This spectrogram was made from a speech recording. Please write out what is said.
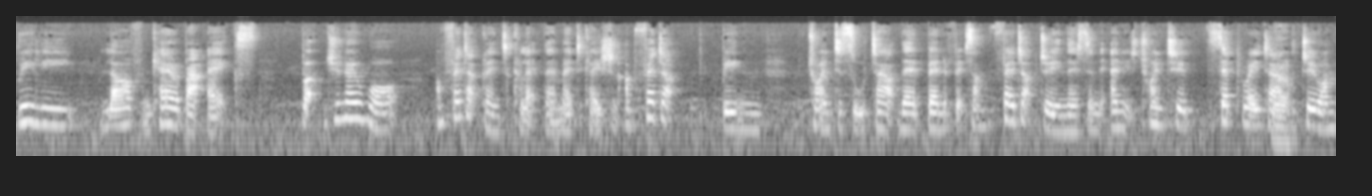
really love and care about X, but do you know what? I'm fed up going to collect their medication. I'm fed up being trying to sort out their benefits. I'm fed up doing this, and, and it's trying to separate out Yeah. the two. I'm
